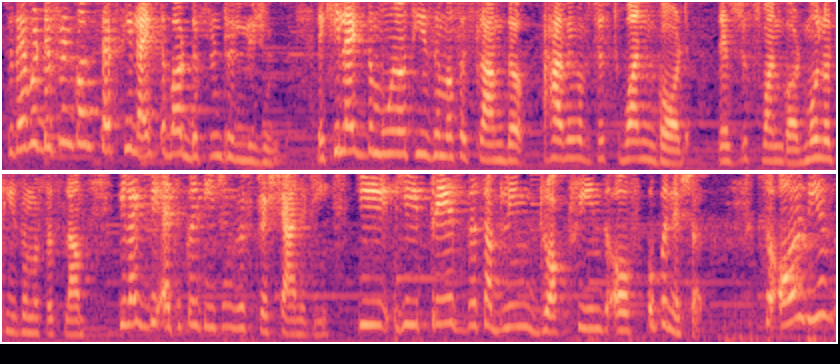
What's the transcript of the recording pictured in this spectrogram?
So there were different concepts he liked about different religions. Like he liked the monotheism of Islam, the having of just one God. There's just one God, monotheism of Islam. He liked the ethical teachings of Christianity. He he praised the sublime doctrines of Upanishads so all these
